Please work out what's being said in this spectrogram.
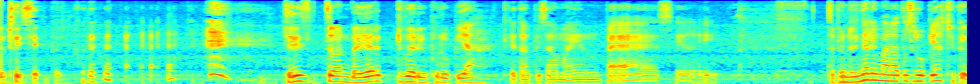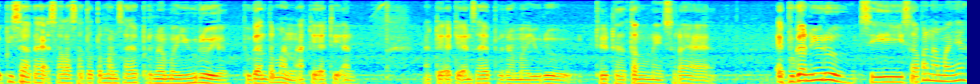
di situ. Jadi cuman bayar dua ribu rupiah kita bisa main PS ya. sebenarnya lima ratus rupiah juga bisa kayak salah satu teman saya bernama Yuro ya. Bukan teman adik-adikan. Adik-adikan saya bernama Yuro dia datang nih seret. Eh bukan Yuro si siapa namanya?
